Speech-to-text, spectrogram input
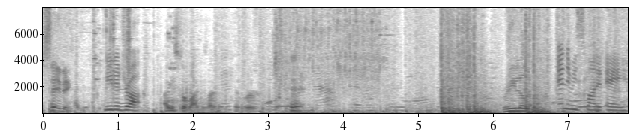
Saving. Need a drop. I can still buy because I never. Yeah. Reloading. Enemy spotted A.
